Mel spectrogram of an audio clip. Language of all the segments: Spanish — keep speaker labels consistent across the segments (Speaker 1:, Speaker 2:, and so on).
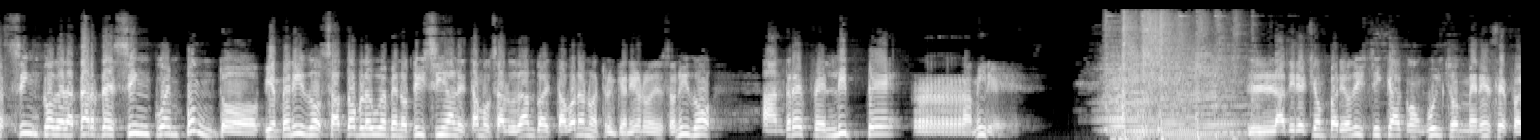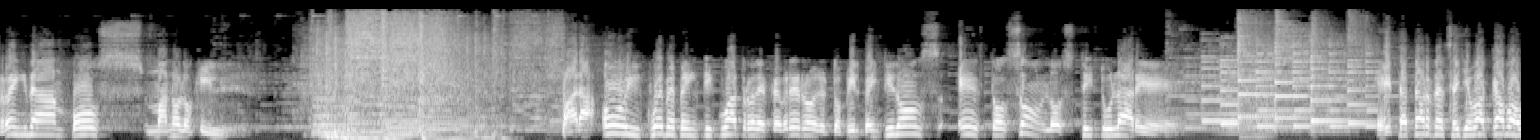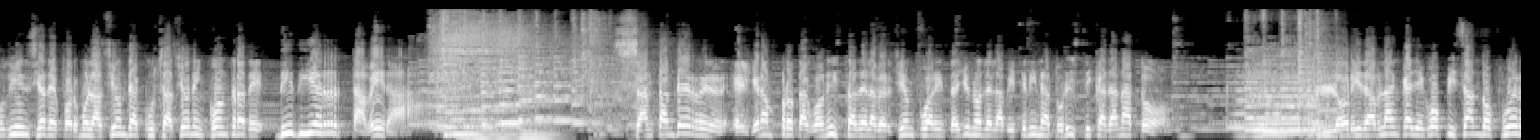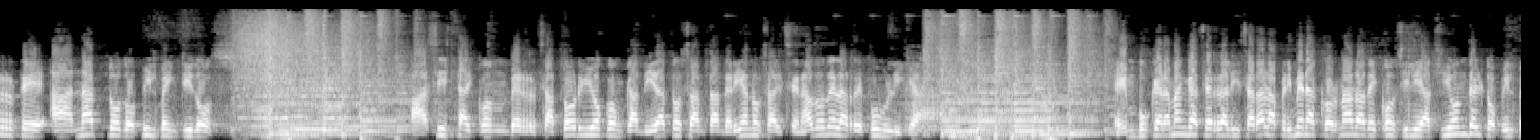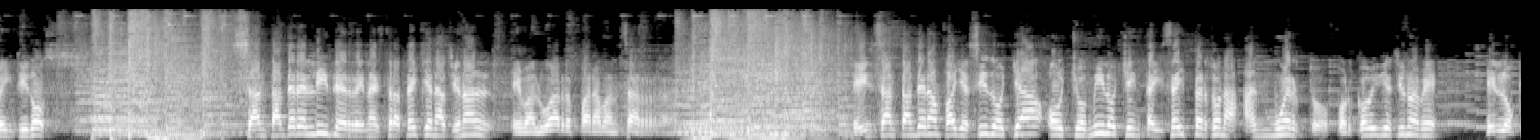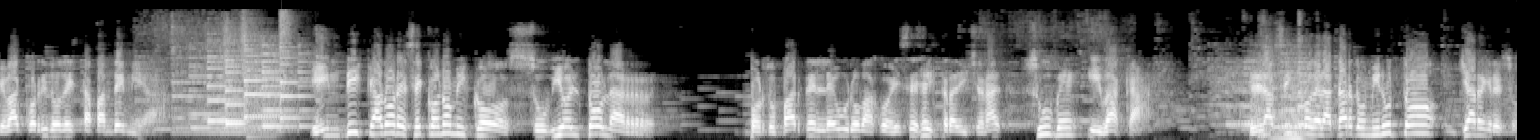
Speaker 1: Las 5 de la tarde, 5 en punto. Bienvenidos a WM Noticias. Le estamos saludando a esta hora a nuestro ingeniero de sonido, Andrés Felipe Ramírez. La dirección periodística con Wilson Meneses Ferreira, voz Manolo Gil. Para hoy, jueves 24 de febrero del 2022, estos son los titulares. Esta tarde se llevó a cabo audiencia de formulación de acusación en contra de Didier Tavera. Santander, el gran protagonista de la versión 41 de la vitrina turística de Anato. Florida Blanca llegó pisando fuerte a Anato 2022. Asista al conversatorio con candidatos santanderianos al Senado de la República. En Bucaramanga se realizará la primera jornada de conciliación del 2022. Santander el líder en la estrategia nacional Evaluar para avanzar. En Santander han fallecido ya 8.086 personas, han muerto por COVID-19 en lo que va corrido de esta pandemia. Indicadores económicos, subió el dólar. Por su parte el euro bajó, ese es el tradicional, sube y vaca. Las 5 de la tarde, un minuto, ya regresó.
